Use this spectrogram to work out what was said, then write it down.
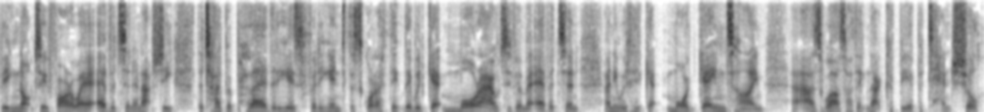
being not too far away at Everton and actually the type of player that he is fitting into the squad, I think they would get more out of him at Everton and he would get more game time uh, as well. So I think that could be a potential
